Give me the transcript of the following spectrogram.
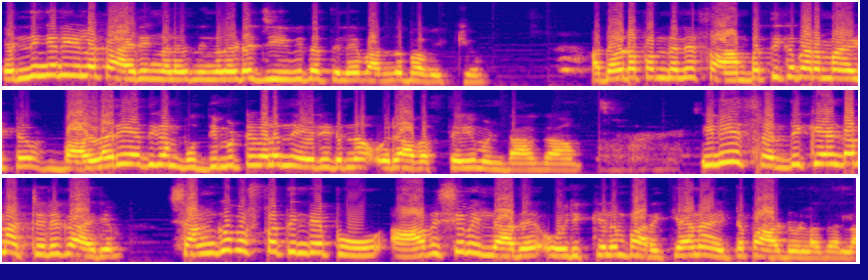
എന്നിങ്ങനെയുള്ള കാര്യങ്ങൾ നിങ്ങളുടെ ജീവിതത്തിൽ വന്നു ഭവിക്കും. അതോടൊപ്പം തന്നെ സാമ്പത്തികപരമായിട്ട് വളരെയധികം ബുദ്ധിമുട്ടുകൾ നേരിടുന്ന ഒരു അവസ്ഥയും ഉണ്ടാകാം. ഇനി ശ്രദ്ധിക്കേണ്ട മറ്റൊരു കാര്യം ശംഖുപുഷ്പത്തിന്റെ പൂ ആവശ്യമില്ലാതെ ഒരിക്കലും പറിക്കാനായിട്ട് പാടുള്ളതല്ല.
